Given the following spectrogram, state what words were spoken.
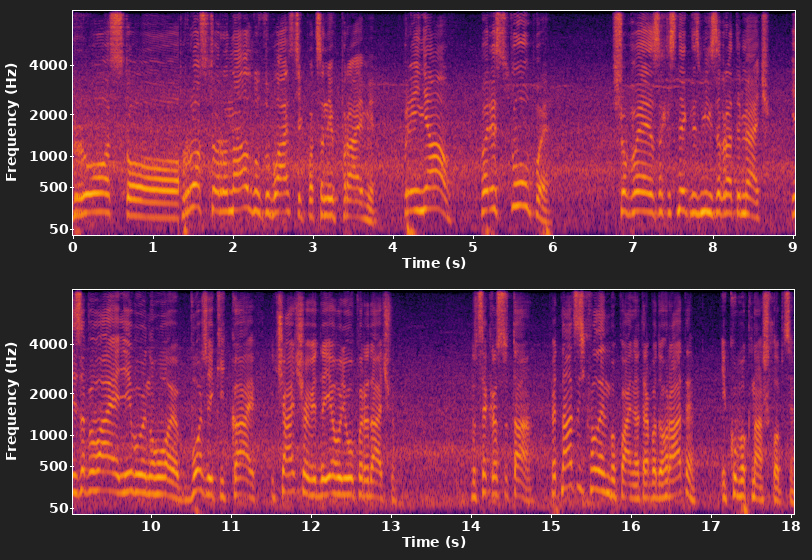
просто. Просто Роналду Зубастік, пацани в праймі. Прийняв переступи щоб захисник не зміг забрати м'яч. І забиває лівою ногою. Боже, який кайф. І Чачо віддає гольову передачу. Ну це красота. 15 хвилин буквально треба дограти. І кубок наш, хлопці.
